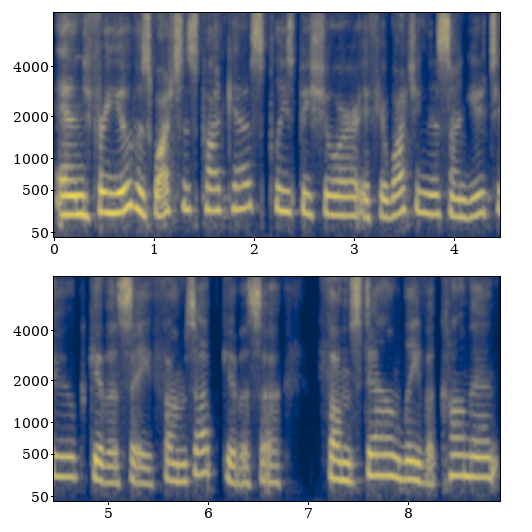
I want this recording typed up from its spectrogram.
And for you who's watched this podcast, please be sure if you're watching this on YouTube, give us a thumbs up, give us a thumbs down, leave a comment,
